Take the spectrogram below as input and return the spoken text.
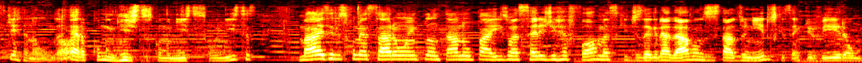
esquerda não, não eram comunistas, comunistas, comunistas, mas eles começaram a implantar no país uma série de reformas que desagradavam os Estados Unidos, que sempre viram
